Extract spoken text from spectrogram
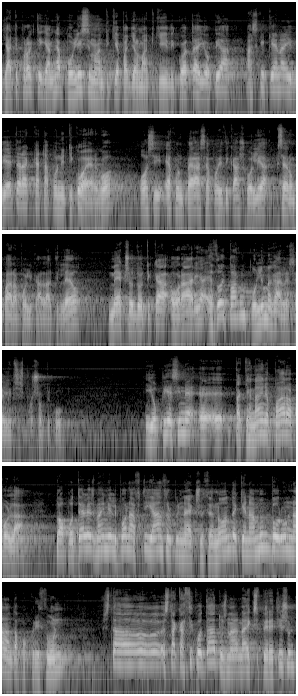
γιατί πρόκειται για μια πολύ σημαντική επαγγελματική ειδικότητα, η οποία ασκεί και ένα ιδιαίτερα καταπονητικό έργο. Όσοι έχουν περάσει από ειδικά σχολεία ξέρουν πάρα πολύ καλά τι λέω, με εξοντοτικά ωράρια. Εδώ υπάρχουν πολύ μεγάλες ελλείψεις προσωπικού, οι οποίες είναι, ε, ε, τα κενά είναι πάρα πολλά. Το αποτέλεσμα είναι λοιπόν αυτοί οι άνθρωποι να εξουθενώνται και να μην μπορούν να ανταποκριθούν στα, στα καθήκοντά τους, να, να εξυπηρετήσουν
